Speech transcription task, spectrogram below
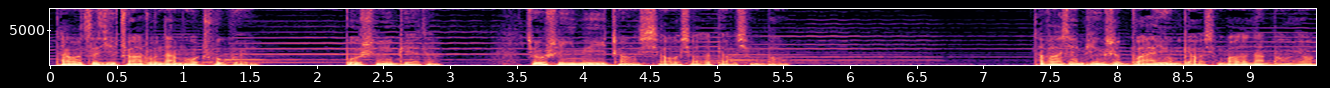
她说自己抓住男朋友出轨，不是因为别的，就是因为一张小小的表情包。她发现平时不爱用表情包的男朋友，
